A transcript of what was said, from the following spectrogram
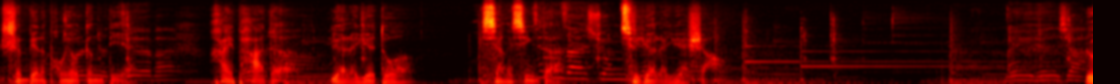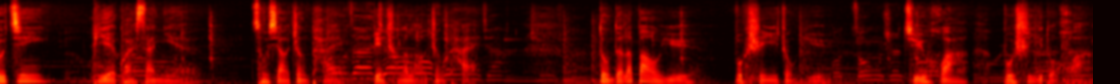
身边的朋友更迭，害怕的越来越多，相信的却越来越少。如今毕业快三年，从小正太变成了老正太，懂得了鲍鱼不是一种鱼，菊花不是一朵花。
